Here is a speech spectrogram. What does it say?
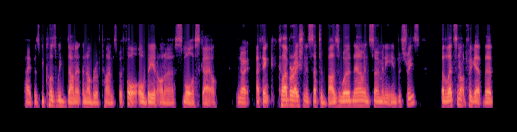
Papers because we'd done it a number of times before, albeit on a smaller scale you know, I think collaboration is such a buzzword now in so many industries, but let's not forget that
